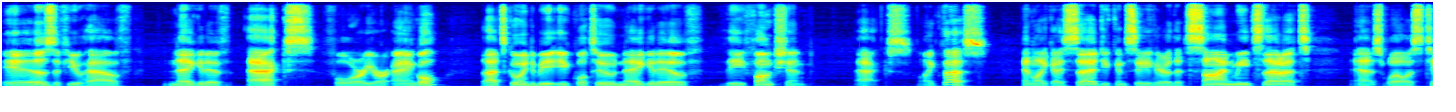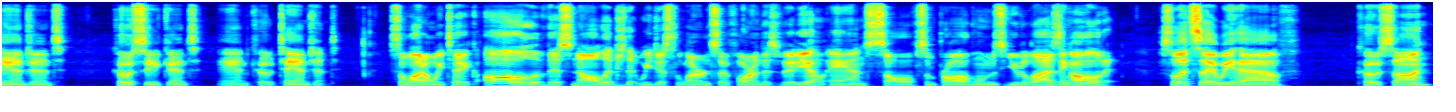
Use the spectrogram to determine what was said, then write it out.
is if you have negative x for your angle, that's going to be equal to negative the function x, like this. And like I said, you can see here that sine meets that, as well as tangent, cosecant, and cotangent. So why don't we take all of this knowledge that we just learned so far in this video and solve some problems utilizing all of it. So let's say we have cosine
